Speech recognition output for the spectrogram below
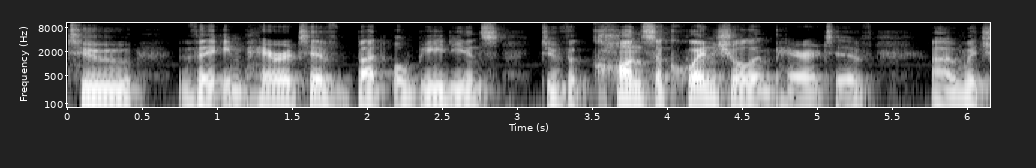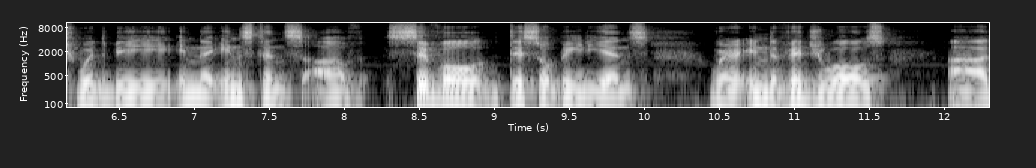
to the imperative, but obedience to the consequential imperative, uh, which would be in the instance of civil disobedience, where individuals uh,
